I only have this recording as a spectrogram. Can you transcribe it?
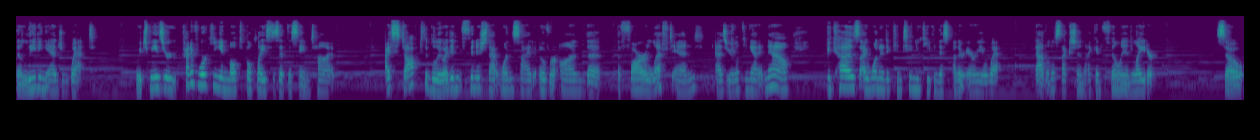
the leading edge, wet, which means you're kind of working in multiple places at the same time. I stopped the blue. I didn't finish that one side over on the the far left end, as you're looking at it now, because I wanted to continue keeping this other area wet. That little section I can fill in later. So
